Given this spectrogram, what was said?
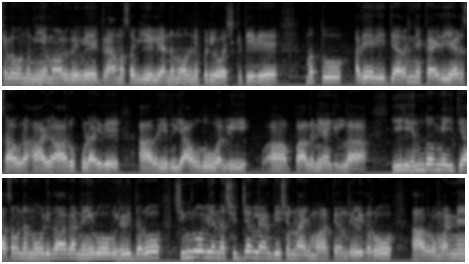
ಕೆಲವೊಂದು ನಿಯಮಾವಳಿಗಳಿವೆ. ಗ್ರಾಮ ಸಭೆಯಲ್ಲಿ ಅನುಮೋದನೆ ಪಡೆಯುವ ಅವಶ್ಯಕತೆ ಇದೆ. ಮತ್ತು ಅದೇ ರೀತಿ ಅರಣ್ಯ ಕಾಯ್ದೆ ಎರಡು ಸಾವಿರ ಆರು ಕೂಡ ಇದೆ. ಆದರೆ ಇದು ಯಾವುದೂ ಅಲ್ಲಿ ಪಾಲನೆಯಾಗಿಲ್ಲ. ಈಗ ಹಿಂದೊಮ್ಮೆ ಇತಿಹಾಸವನ್ನು ನೋಡಿದಾಗ ನೆಹರು ಅವರು ಹೇಳಿದ್ದರು, ಸಿಂಗ್ರೋಲಿಯನ್ನು ಸ್ವಿಟ್ಜರ್ಲ್ಯಾಂಡ್ ದೇಶವನ್ನಾಗಿ ಮಾಡ್ತೇನೆ ಅಂತ ಹೇಳಿದರು. ಆದರೂ ಮೊನ್ನೆ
